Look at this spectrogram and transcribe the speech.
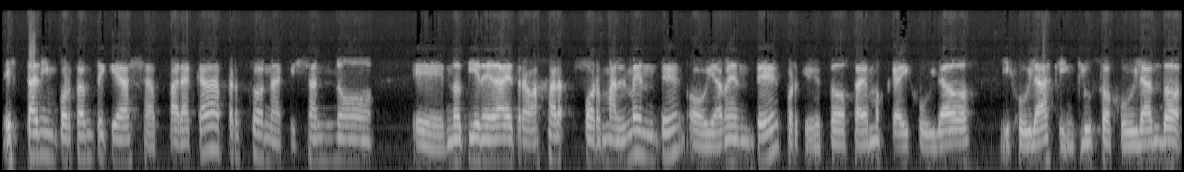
es tan importante que haya para cada persona que ya no eh, no tiene edad de trabajar formalmente, obviamente, porque todos sabemos que hay jubilados y jubiladas que incluso jubilando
